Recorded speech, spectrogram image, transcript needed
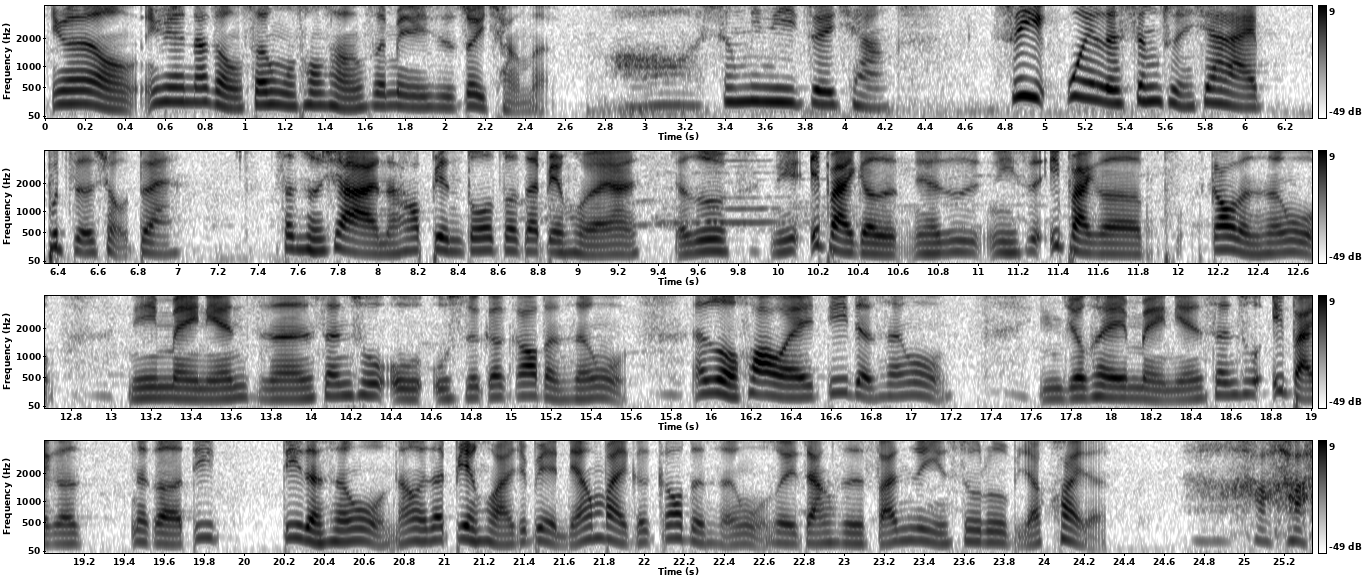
因为那种，因为那种生物通常生命力是最强的。哦，生命力最强，所以为了生存下来不择手段。生存下来，然后变多之后再变回来。假如你一百个，你还是你是一百个高等生物，你每年只能生出五五十个高等生物。那如果化为低等生物，你就可以每年生出一百个那个低低等生物，然后再变回来就变两百个高等生物。所以这样是繁殖你速度比较快的。哈哈，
